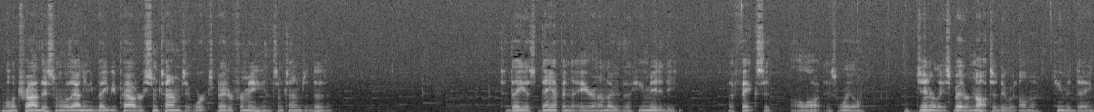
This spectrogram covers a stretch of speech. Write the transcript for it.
I'm going to try this one without any baby powder. Sometimes it works better for me and sometimes it doesn't. Today is damp in the air and I know the humidity affects it a lot as well. Generally it's better not to do it on a humid day.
